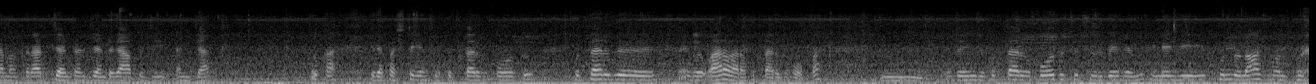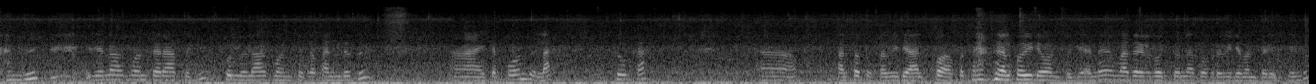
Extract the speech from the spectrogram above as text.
ರಮಕ್ಕ ಅರ್ಜೆಂಟ್ ಅರ್ಜೆಂಟ್ ಗಾಪುಜಿ ಅಂಚ. ತೂಕ. ಇದೆ. ಫಸ್ಟಿಗೆ ಅಂತ ಪುತ್ತಾರ್ಗೆ ಹೋದು ಪುತ್ತಾರ್ಗೆ ಎಂಗ್ಲು ವಾರ ವಾರ ಪುತ್ತಾರ್ಗೆ ಹೋಪ ಇದು ಹಿಂಗೆ ಪುತ್ತಾರ್ಗೆ ಹೋದು ಚೂರು ಲಾಗ್ ಇನ್ನೇಜಿ ಫುಲ್ಲು ಲಾಗ್ ಮಲ್ಪಂದು ಇದು ಲಾಗ್ ಮಂತರ ಆಪುಜಿ ಫುಲ್ಲು ಲಾಗ್ ಮಂತುಗ ಪಂಡದು ಆಯ್ತು ಪೋಂದಿಲ್ಲ ತೂಕ? ಅಲ್ಪ ತೂಕ ವೀಡಿಯೋ ಅಲ್ಪ ಅಲ್ಪ ವೀಡಿಯೋ ಅನ್ಪುಜಿ ಅಂದರೆ ಮದ್ರಲ್ಲಿ ಗೊತ್ತು ನಾಲ್ಕೊಬ್ಬರು ವೀಡಿಯೋ ಮಂತಾರೆ ಇದ್ದಿಂದು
